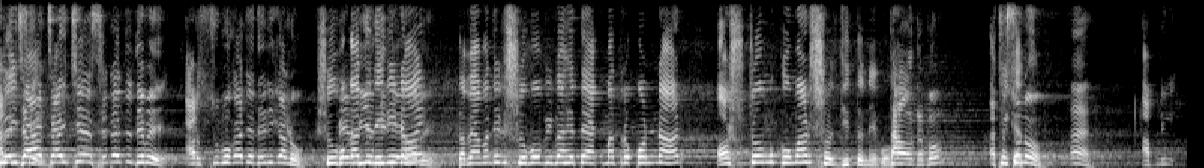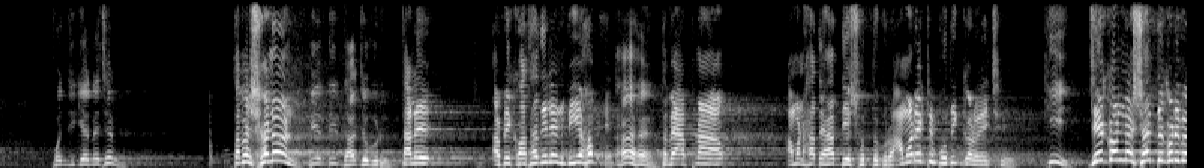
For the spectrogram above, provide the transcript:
আরে যা চাইছে সেটাই তো দেবে। আর শুভ কাজে দেরি কেন? শুভ কাজে দেরি নয় তবে আমাদের শুভ বিবাহেতে একমাত্র কন্যার অষ্টম কুমার সজ্জিত নেব। তাও দেবো? আচ্ছা শোনো। হ্যাঁ আপনি পঞ্জিকা এনেছেন? তবে শুনুন। বিয়ের দিন ধার্য করুন তাহলে আপনি কথা দিলেন বিয়ে হবে? হ্যাঁ হ্যাঁ। তবে আপনার আমার হাতে হাত দিয়ে সত্য করো। আমার একটি প্রতিজ্ঞা রয়েছে। কি? যে কন্যা সাধ্য করিবে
